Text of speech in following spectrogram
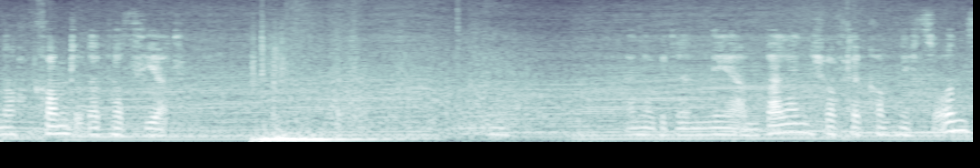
noch kommt oder passiert. Einer wieder näher am Ballern. Ich hoffe, der kommt nicht zu uns.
